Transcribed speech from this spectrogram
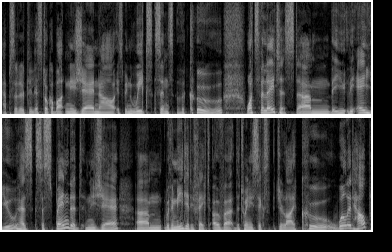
absolutely. Let's talk about Niger now. It's been weeks since the coup. What's the latest? Um, the the AU has suspended Niger um, with immediate effect over the 26th July coup. Will it help?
